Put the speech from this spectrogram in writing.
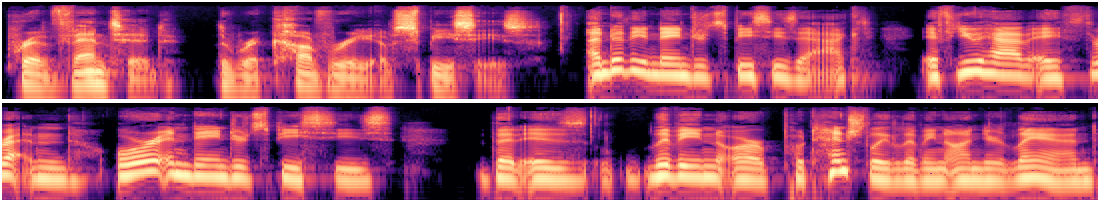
prevented the recovery of species? Under the Endangered Species Act, if you have a threatened or endangered species that is living or potentially living on your land,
